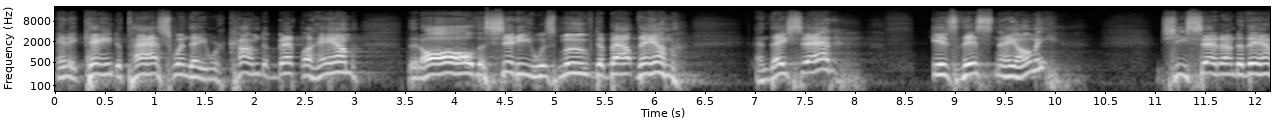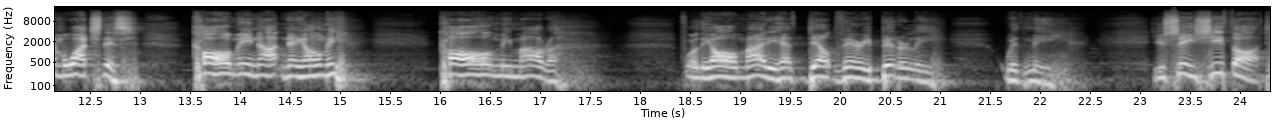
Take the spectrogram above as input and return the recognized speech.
And it came to pass when they were come to Bethlehem that all the city was moved about them. And they said, Is this Naomi? She said unto them, Watch this, call me not Naomi, call me Mara, for the Almighty hath dealt very bitterly with me. You see, she thought,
